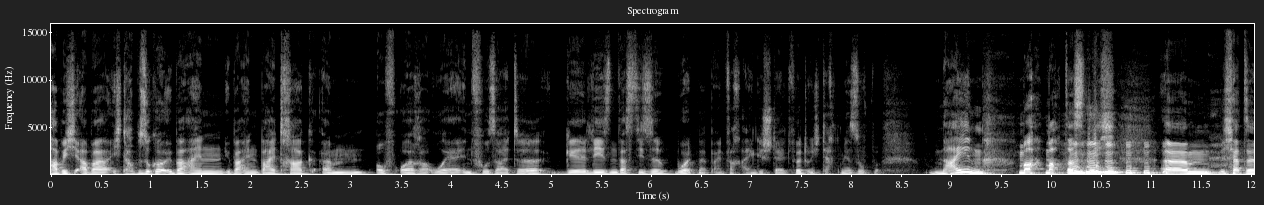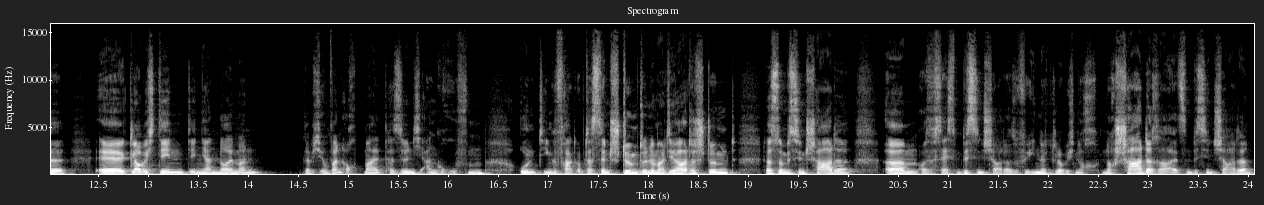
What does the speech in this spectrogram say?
habe ich aber, ich glaube sogar über einen, über einen Beitrag ähm, auf eurer OR-Info-Seite gelesen, dass diese Wordmap einfach eingestellt wird. Und ich dachte mir so, nein, mach, mach das nicht. ähm, ich hatte, äh, glaube ich, den, den Jan Neumann, glaube ich, irgendwann auch mal persönlich angerufen und ihn gefragt, ob das denn stimmt. Und er meinte, ja, das stimmt, das ist so ein bisschen schade. Ähm, also das heißt ein bisschen schade, also für ihn, glaube ich, noch, noch schaderer als ein bisschen schade.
